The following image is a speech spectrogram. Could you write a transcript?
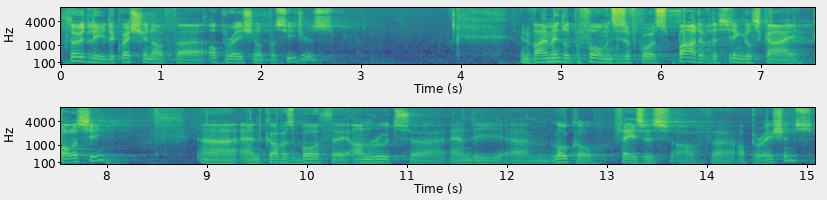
Thirdly, the question of uh, operational procedures. Environmental performance is, of course, part of the single sky policy and covers both the en route uh, and the um, local phases of uh, operations.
